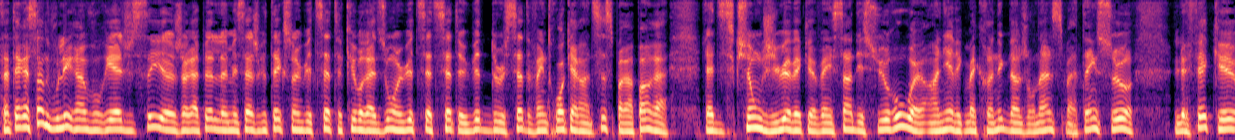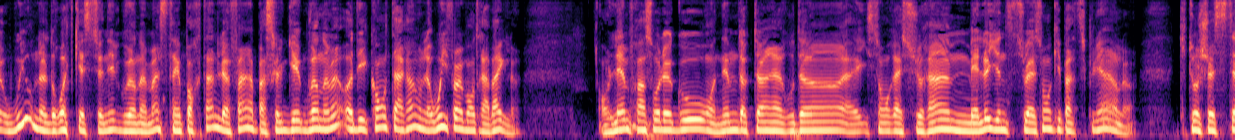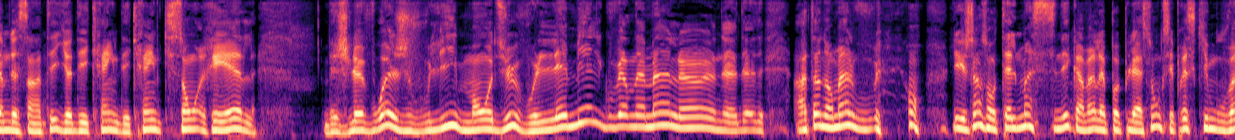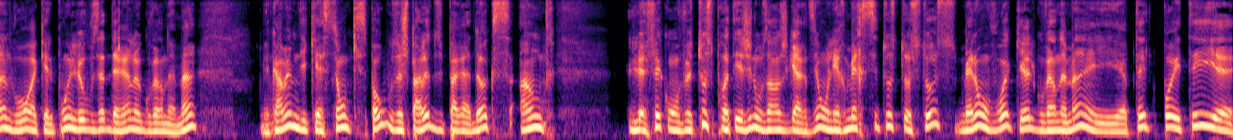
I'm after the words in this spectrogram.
C'est intéressant de vous lire, hein, vous réagissez, euh, je rappelle le messagerie texte 187 Cube Radio 1877 827 2346 par rapport à la discussion que j'ai eue avec Vincent Dessureau euh, en lien avec ma chronique dans le journal ce matin sur le fait que oui, on a le droit de questionner le gouvernement, c'est important de le faire parce que le gouvernement a des comptes à rendre. Là. Oui, il fait un bon travail. Là. On l'aime François Legault, on aime Dr Arruda, euh, ils sont rassurants, mais là, il y a une situation qui est particulière, là, qui touche le système de santé. Il y a des craintes, des craintes qui sont réelles. Mais je le vois, je vous lis, mon Dieu, vous l'aimez le gouvernement là. en temps normal, vous, les gens sont tellement cyniques envers la population que c'est presque émouvant de voir à quel point là vous êtes derrière le gouvernement. Mais quand même des questions qui se posent. Je parlais du paradoxe entre le fait qu'on veut tous protéger nos anges gardiens, on les remercie tous, tous, tous, mais là on voit que le gouvernement n'a peut-être pas été euh,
